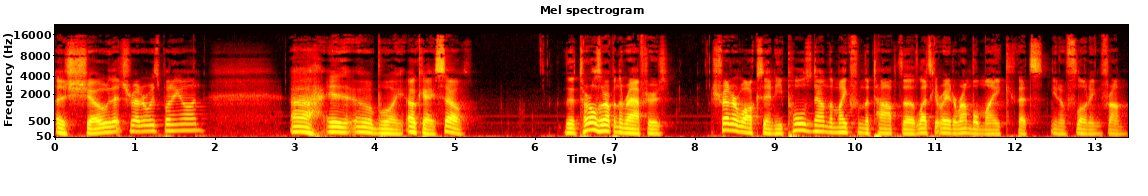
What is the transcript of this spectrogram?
a show that Shredder was putting on. Uh, oh boy. Okay, so the turtles are up in the rafters. Shredder walks in. He pulls down the mic from the top, the "Let's Get Ready to Rumble" mic that's you know floating from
